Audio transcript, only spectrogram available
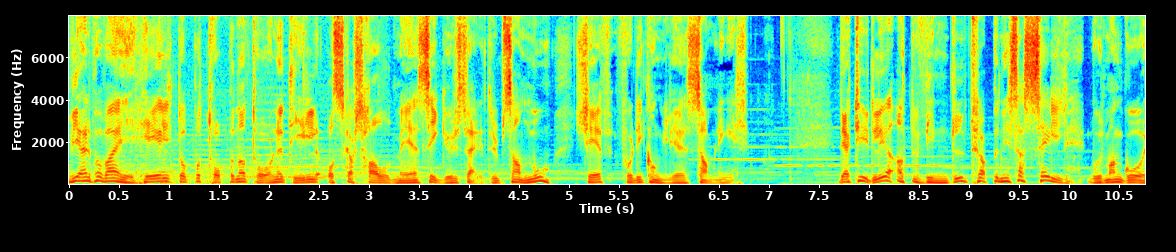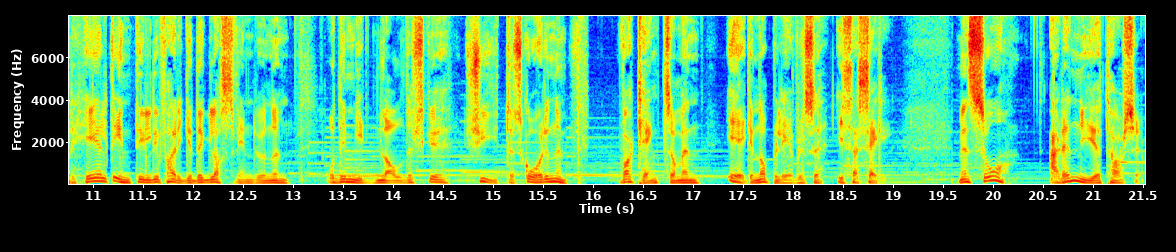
Vi er på vei helt opp på toppen av tårnet til Oscarshall med Sigurd Sverdrup Sandmo, sjef for De kongelige samlinger. Det er tydelig at vindeltrappen i seg selv, hvor man går helt inntil de fargede glassvinduene og de middelalderske skyteskårene, var tenkt som en egen opplevelse i seg selv. Men så er det en ny etasje,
